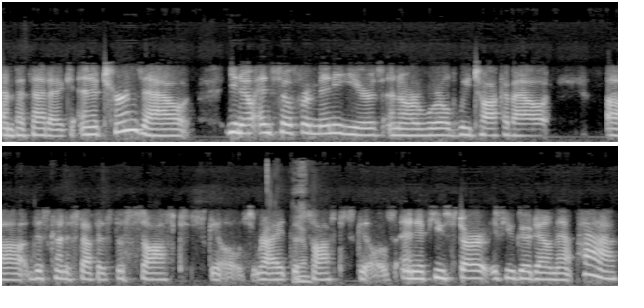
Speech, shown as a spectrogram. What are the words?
empathetic. And it turns out, you know, and so for many years in our world, we talk about uh, this kind of stuff as the soft skills, right? The yeah. soft skills. And if you start, if you go down that path,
